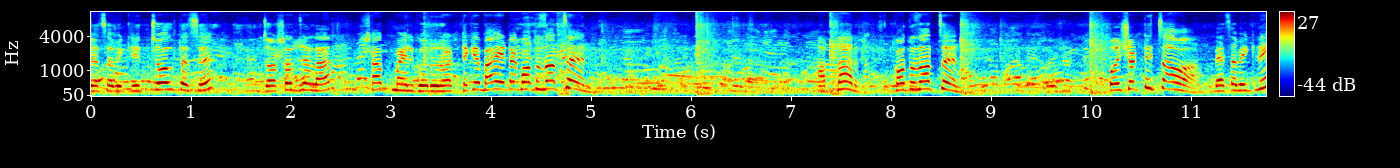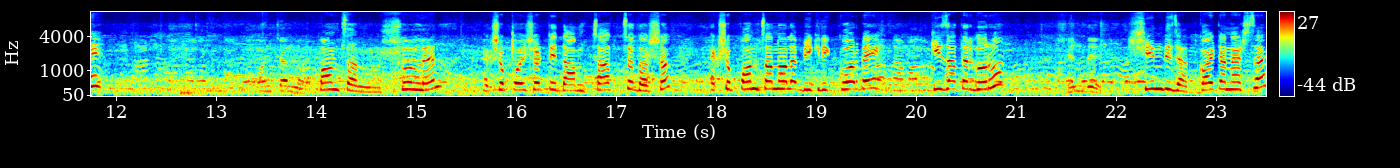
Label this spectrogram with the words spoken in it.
বেচা বিক্রি চলতেছে। যশোর জেলার সাত মাইল গরুর হাট থেকে। ভাই, এটা কত যাচ্ছেন? আপনার কত যাচ্ছেন? পঁয়ষট্টি চাওয়া বেচা বিক্রি? পঞ্চান্ন। শুনলেন একশো পঁয়ষট্টি দাম চাচ্ছে দর্শক একশো পঞ্চান্ন হলে বিক্রি করবে কি জাতের গরু? সিন্ধি। জাত। কয়টা নাচছেন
